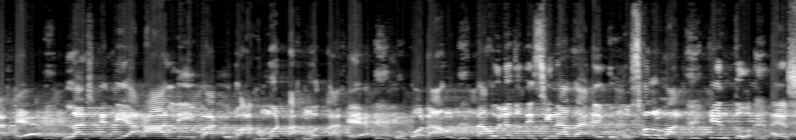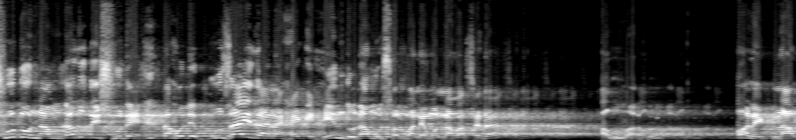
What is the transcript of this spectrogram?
থাকে, লাস্টে দিয়া আলী বা কোনো আহমদ টাহমদ থাকে, উপনাম, তাহলে যদি চিনা যায় এগো মুসলমান। কিন্তু শুধু নামটা যদি শুনে, তাহলে বুঝাই যায় না হ্যাঁ হিন্দু না মুসলমান, এমন নাম আছে না? আল্লাহ অনেক নাম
